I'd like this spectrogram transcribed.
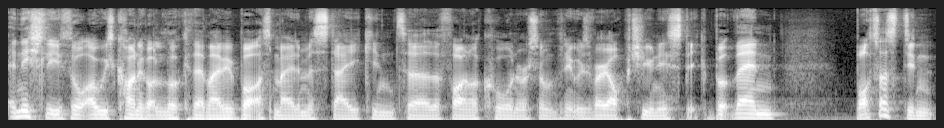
initially you thought oh he's kind of got luck there. Maybe Bottas made a mistake into the final corner or something. It was very opportunistic, but then Bottas didn't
